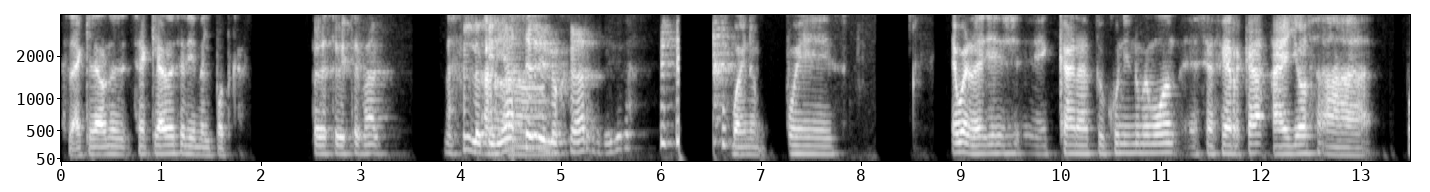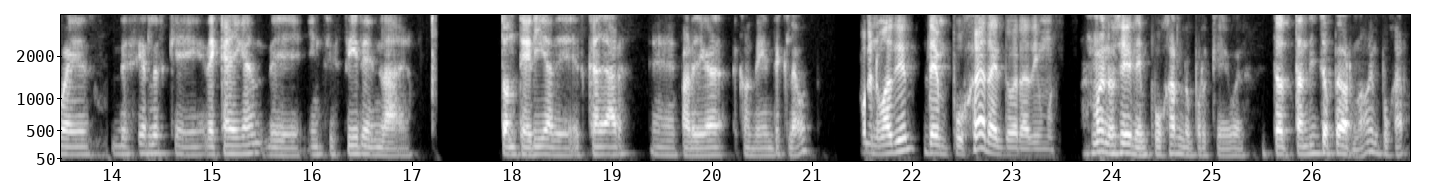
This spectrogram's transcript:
se aclaró, se aclaró ese día en el podcast. Pero estuviste mal. Lo quería Ah. hacer enojar. Bueno, pues... eh, bueno, es- eh, Karatukuni Numemon eh, se acerca a ellos a pues decirles que decaigan de insistir en la tontería de escalar eh, para llegar al continente Cloud. Bueno, más bien de empujar al Doraemon. Bueno, sí, de empujarlo, porque, bueno, to- tantito peor, ¿no? Empujar,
